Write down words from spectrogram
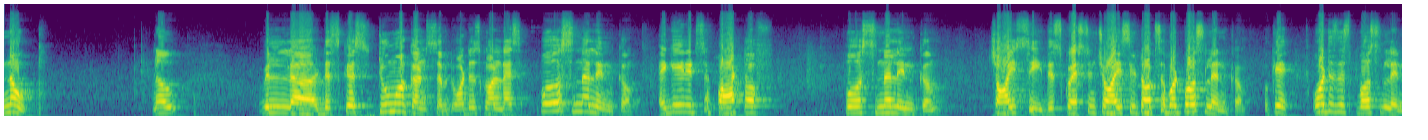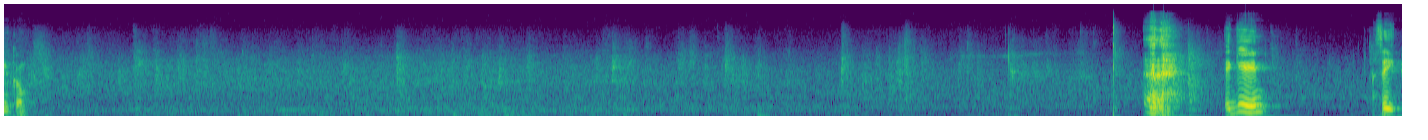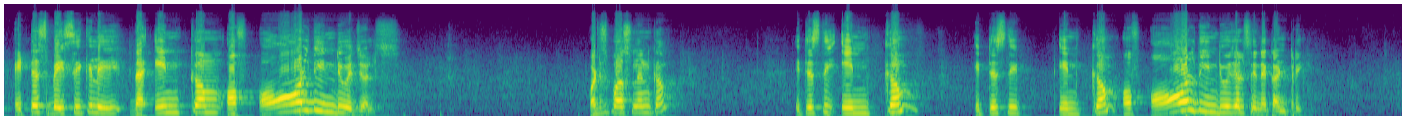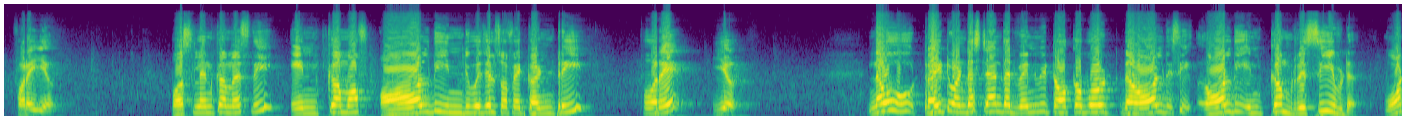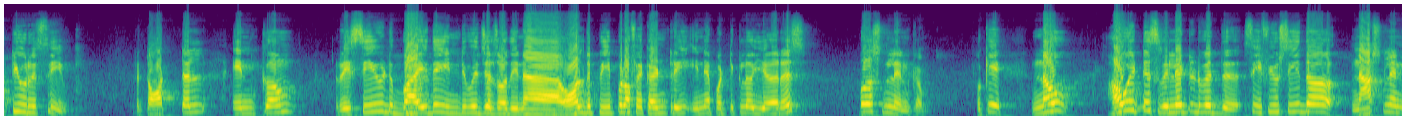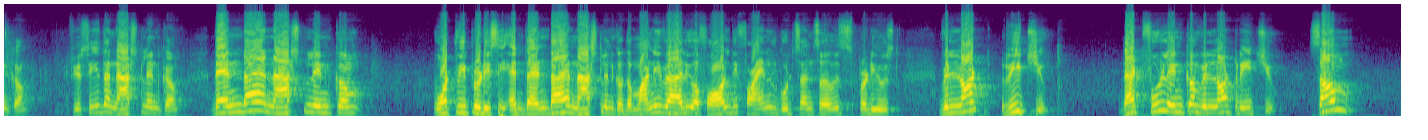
Now, now we'll uh, discuss two more concept What is called as personal income. Again, it's a part of personal income. Choice C. This question choice C talks about personal income. Okay. What is this personal income? Again, see it is basically the income of all the individuals. What is personal income? It is the income, it is the income of all the individuals in a country for a year. Personal income is the income of all the individuals of a country for a year. Now try to understand that when we talk about the all the see all the income received, what you received, the total income received by the individuals or the uh, all the people of a country in a particular year is personal income. Okay. Now how it is related with the see if you see the national income, if you see the national income, the entire national income what we produce and the entire national income, the money value of all the final goods and services produced will not reach you. That full income will not reach you. Some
